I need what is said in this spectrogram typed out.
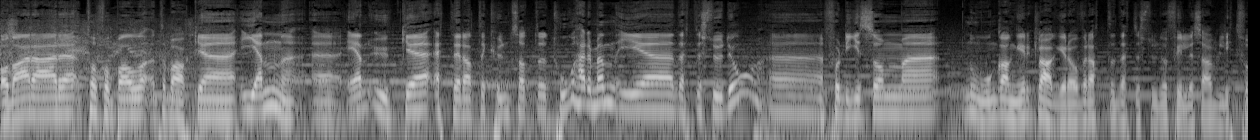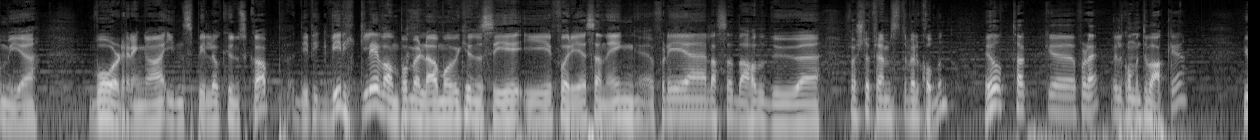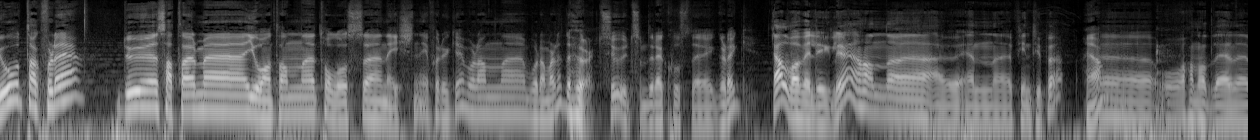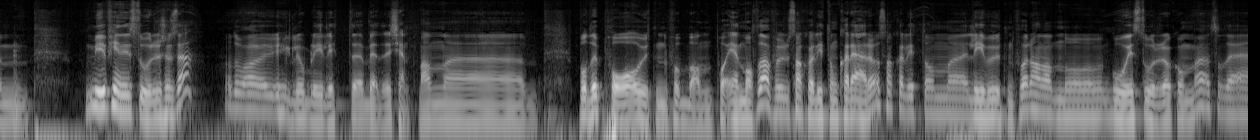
Og der er eh, toppfotball tilbake igjen. Eh, En uke etter at det kun satt to herremenn i eh, dette studio. For de som noen ganger klager over at dette studio fylles av litt for mye Vålerenga-innspill og kunnskap. De fikk virkelig vann på mølla, må vi kunne si, i forrige sending. Fordi, Lasse, da hadde du først og fremst velkommen. Jo, takk for det. Velkommen tilbake. Jo, takk for det. Du satt her med Johantan Tollås eh, Nation i forrige uke. Hvordan, eh, hvordan var det? Det hørtes jo ut som dere koste dere gløgg. Ja, det var veldig hyggelig. Han eh, er jo en eh, fin type. Ja. Eh, og han hadde eh, mye fine historier, syns jeg. Og det var hyggelig å bli litt eh, bedre kjent med han eh, både på og utenfor banen på én måte. da For Vi snakka litt om karriere og snakka litt om eh, livet utenfor. Han hadde noen gode historier å komme med, så det,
